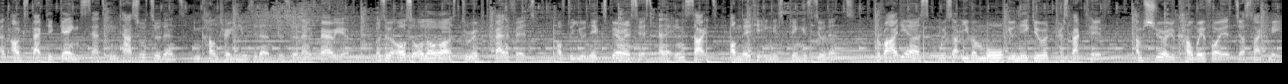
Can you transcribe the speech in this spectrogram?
and unexpected gains that international students encounter in New Zealand due to the language barrier, but they will also allow us to reap the benefits of the unique experiences and insights of native English speaking students, providing us with an even more unique dual perspective. I'm sure you can't wait for it just like me.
